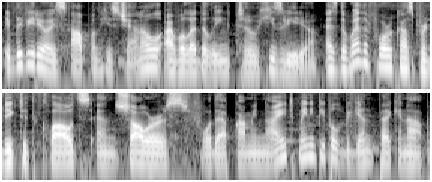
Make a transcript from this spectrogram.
If the video is up on his channel, I will add a link to his video. As the weather forecast predicted clouds and showers for the upcoming night, many people began packing up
